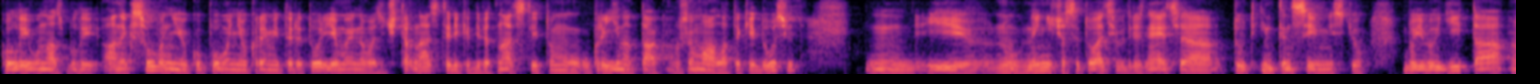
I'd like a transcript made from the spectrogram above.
коли у нас були анексовані і окуповані окремі території, я маю на увазі 14 рік і 19 тому Україна так вже мала такий досвід. І ну, нинішня ситуація відрізняється тут інтенсивністю бойових дій та е,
